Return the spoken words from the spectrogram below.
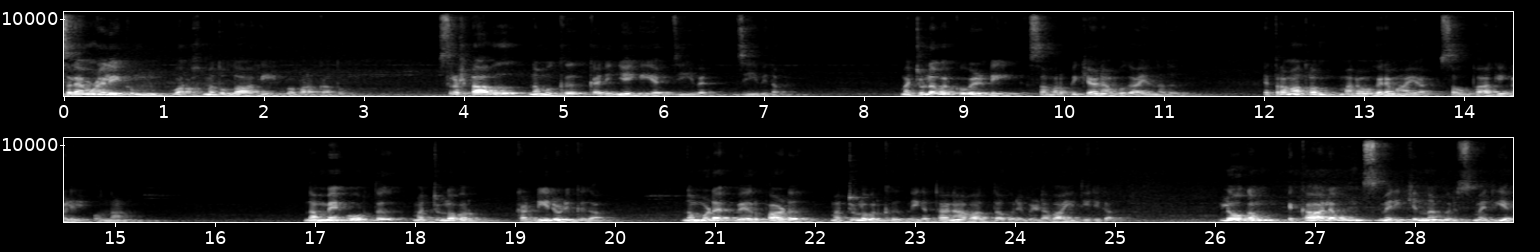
അസ്സലാമു അലൈക്കും വറഹമത്തല്ലാഹി വബറകാതുഹു. സൃഷ്ടാവ് നമുക്ക് കനിഞ്ഞേകിയ ജീവൻ ജീവിതം. മറ്റുള്ളവർക്കു വേണ്ടി സമർപ്പിക്കാനാവുക എന്നത് എത്രമാത്രം മനോഹരമായ സൗഭാഗ്യങ്ങളിൽ ഒന്നാണ്. നമ്മെ ഓർത്ത് മറ്റുള്ളവർ കണ്ണീരൊഴുക്കുക നമ്മുടെ വേർപാട് മറ്റുള്ളവർക്ക് നികത്താനാവാത്ത ഒരു വിടവായി തീരുക. ലോകം എക്കാലവും സ്മരിക്കുന്ന ഒരു സ്മരിയ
